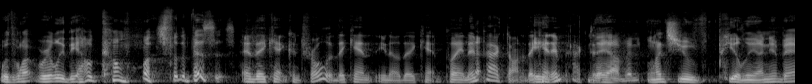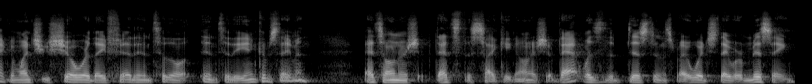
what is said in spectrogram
with what really the outcome was for the business. And they can't control it. They can't, you know, they can't play an impact on it. They can't impact it. They haven't. Once you peel the onion back and once you show where they fit into the into the income statement, that's ownership. That's the psychic ownership. That was the distance by which they were missing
